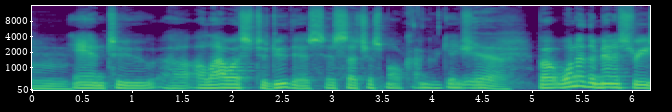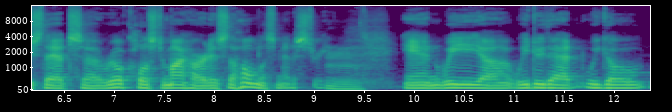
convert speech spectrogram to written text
mm. and to uh, allow us to do this as such a small congregation. Yeah. But one of the ministries that's uh, real close to my heart is the homeless ministry. Mm. And we, uh, we do that. We go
